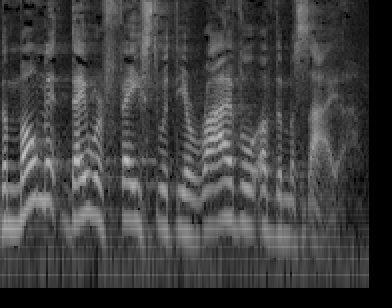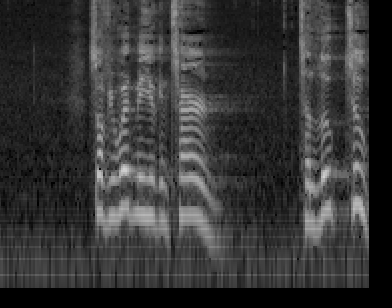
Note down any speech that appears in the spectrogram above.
the moment they were faced with the arrival of the Messiah. So if you're with me, you can turn to Luke 2.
